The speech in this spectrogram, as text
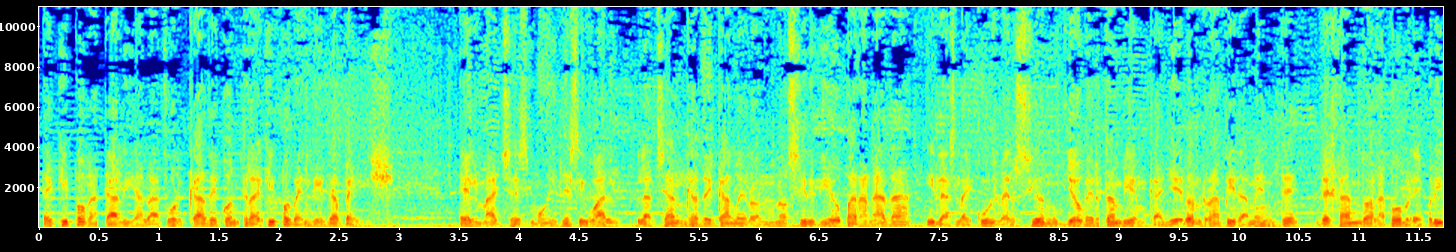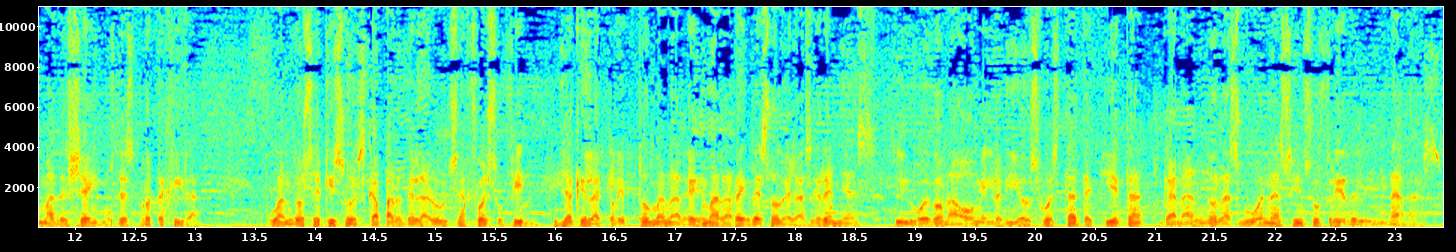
equipo Natalia la Furcade contra equipo Vendida Page. El match es muy desigual, la changa de Cameron no sirvió para nada, y las Cool versión Jover también cayeron rápidamente, dejando a la pobre prima de Sheamus desprotegida. Cuando se quiso escapar de la lucha fue su fin, ya que la cleptómana de Emma la regresó de las greñas, y luego Naomi le dio su estate quieta, ganando las buenas sin sufrir eliminadas.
